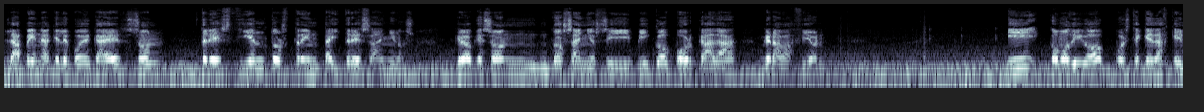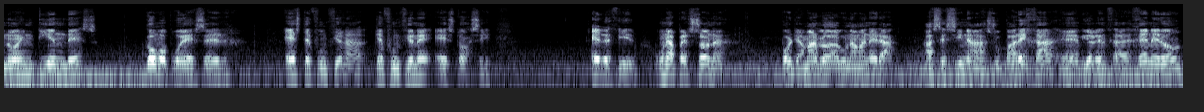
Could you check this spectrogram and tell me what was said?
la pena que le puede caer son 333 años. Creo que son dos años y pico por cada grabación. Y como digo, pues te quedas que no entiendes cómo puede ser este funciona, que funcione esto así. Es decir, una persona, por llamarlo de alguna manera, asesina a su pareja, ¿eh? violencia de género,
